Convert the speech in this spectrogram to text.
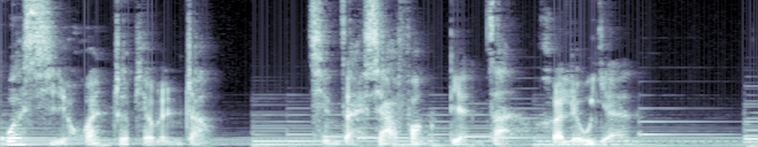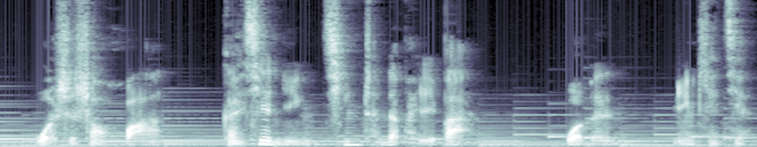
如果喜欢这篇文章，请在下方点赞和留言。我是少华，感谢您清晨的陪伴，我们明天见。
